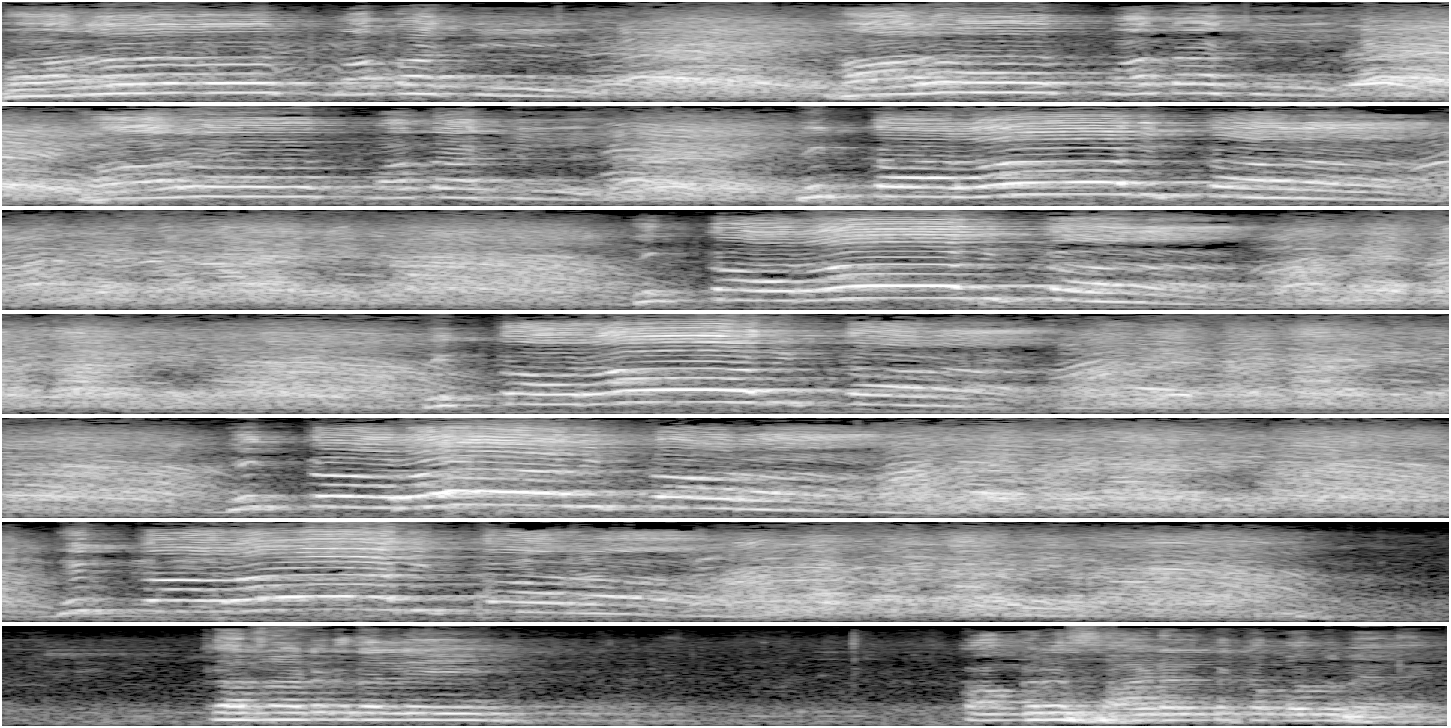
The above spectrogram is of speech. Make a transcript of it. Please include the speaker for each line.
Speaker 1: भारत माता की। भारत माता की। भारत माता की। धिक्कारा ಕರ್ನಾಟಕದಲ್ಲಿ ಕಾಂಗ್ರೆಸ್ ಆಡಳಿತಕ್ಕೆ ಬಂದ ಮೇಲೆ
